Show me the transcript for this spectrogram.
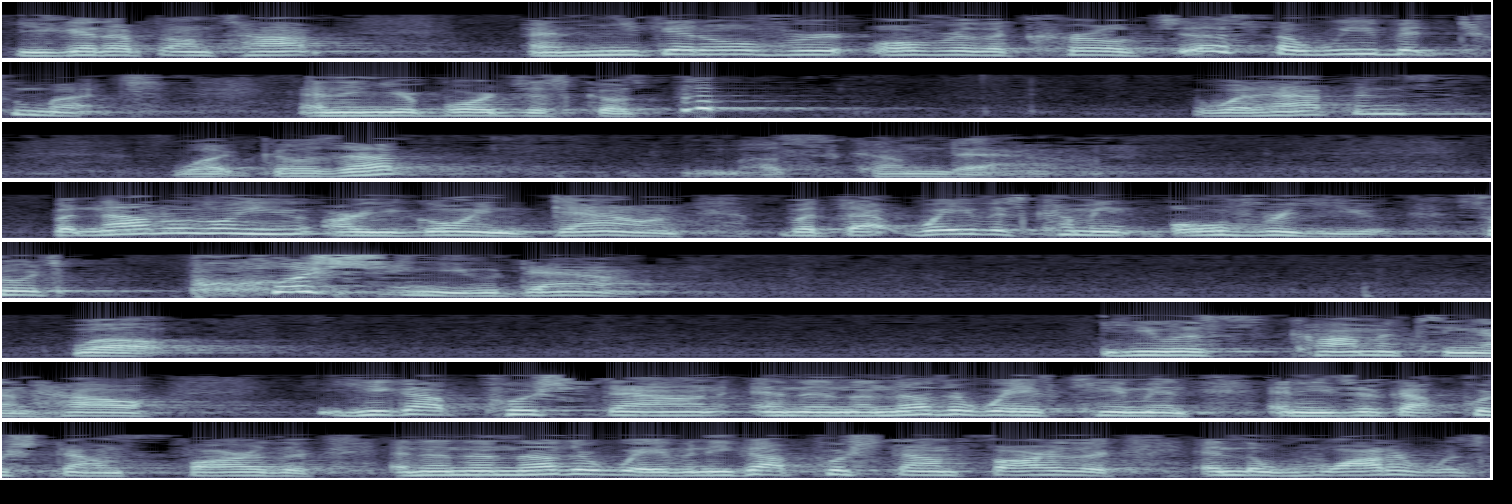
You get up on top and you get over, over the curl just a wee bit too much. And then your board just goes bloop what happens? What goes up must come down. But not only are you going down, but that wave is coming over you. So it's pushing you down. Well, he was commenting on how he got pushed down and then another wave came in and he just got pushed down farther and then another wave and he got pushed down farther and the water was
